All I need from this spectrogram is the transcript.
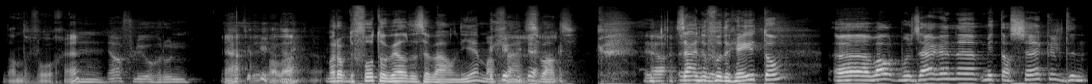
dan ervoor. Hè? Ja, fluogroen. Ja, voilà. Maar op de foto wilden ze wel niet, hè? maar fijn, wat. Ja. Zeg, en hoe voelde jij Tom? Eh, wel, ik moet zeggen, eh, met dat suiker, de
